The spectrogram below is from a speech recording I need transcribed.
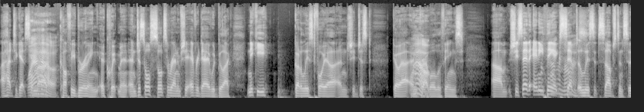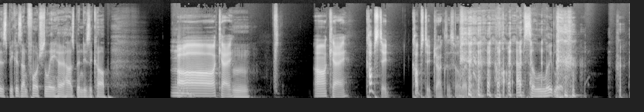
I had to get some uh, coffee brewing equipment and just all sorts of random shit. Every day would be like, Nikki, got a list for you, and she'd just go out and Wow. grab all the things. Um, she said anything Oh, except nice. illicit substances because unfortunately her husband is a cop. Oh, okay. Mm. Oh, okay. Cops do cops do drugs as well. Though, don't they? Absolutely.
